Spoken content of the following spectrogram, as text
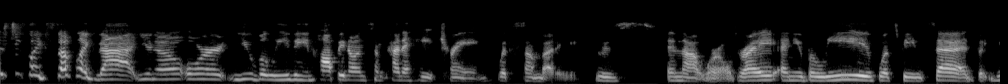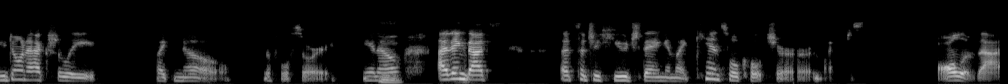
it's just like stuff like that, you know, or you believing hopping on some kind of hate train with somebody who's in that world, right? And you believe what's being said, but you don't actually like know the full story, you know? Mm. I think that's that's such a huge thing in like cancel culture and like just all of that.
